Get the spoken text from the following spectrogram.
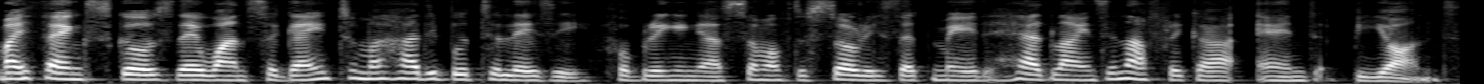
My thanks goes there once again to Mahadi Buthelezi for bringing us some of the stories that made headlines in Africa and beyond.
